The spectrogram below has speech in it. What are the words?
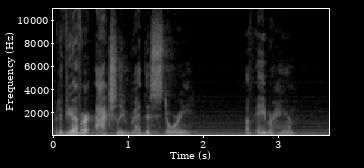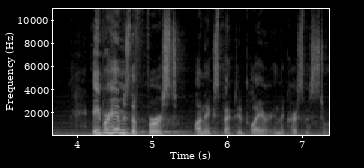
But have you ever actually read the story of Abraham? Abraham is the first unexpected player in the Christmas story.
